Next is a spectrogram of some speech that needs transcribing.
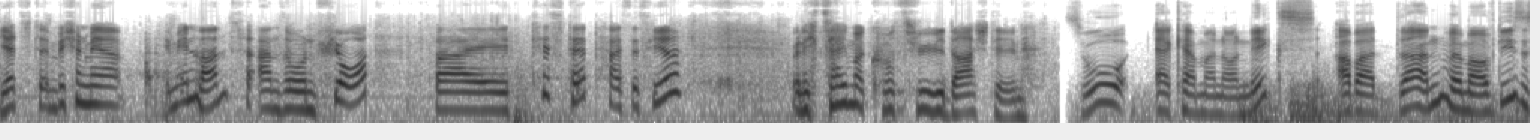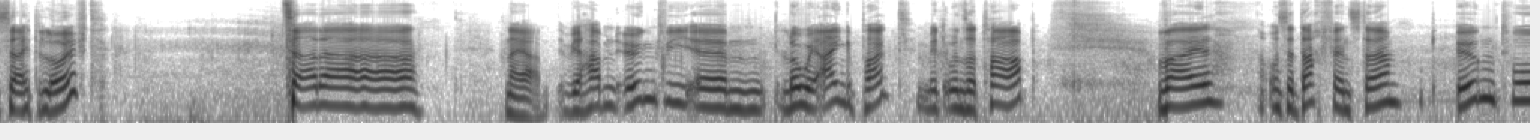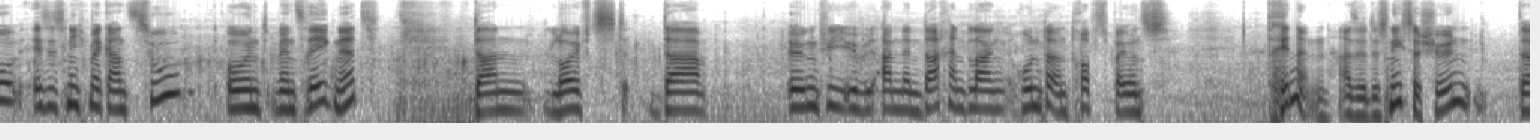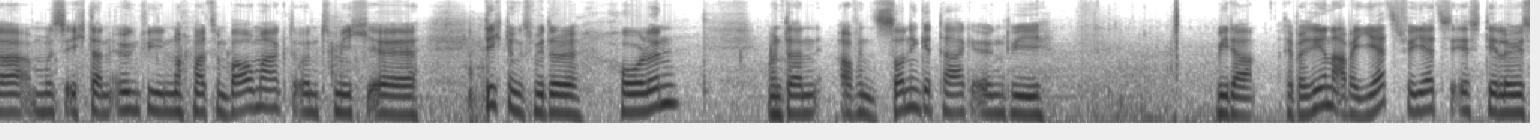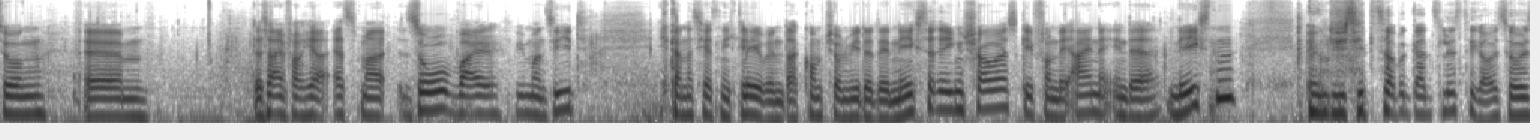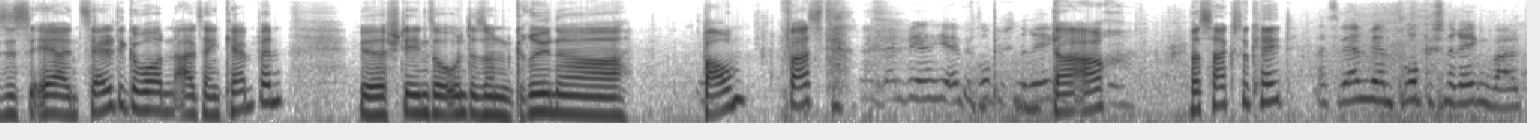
jetzt ein bisschen mehr im Inland an so einem Fjord bei Tisted heißt es hier. Und ich zeige mal kurz, wie wir da stehen. So erkennt man noch nichts, aber dann, wenn man auf diese Seite läuft, tada! Naja, wir haben irgendwie ähm, Lowe eingepackt mit unser Tarp, weil unser Dachfenster, irgendwo ist es nicht mehr ganz zu und wenn es regnet, dann läuft es da irgendwie an den Dach entlang runter und tropft bei uns drinnen. Also das ist nicht so schön. Da muss ich dann irgendwie nochmal zum Baumarkt und mich äh, Dichtungsmittel holen und dann auf einen sonnigen Tag irgendwie wieder reparieren. Aber jetzt, für jetzt ist die Lösung ähm, das einfach ja erstmal so, weil, wie man sieht, ich kann das jetzt nicht kleben. Da kommt schon wieder der nächste Regenschauer. Es geht von der einen in der nächsten. Irgendwie sieht es aber ganz lustig aus. So ist es eher ein Zelte geworden als ein Campen. Wir stehen so unter so einem grünen Baum fast. Wenn wir hier im tropischen Regen. Da auch. Was sagst du, Kate? Als wären wir im tropischen Regenwald.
